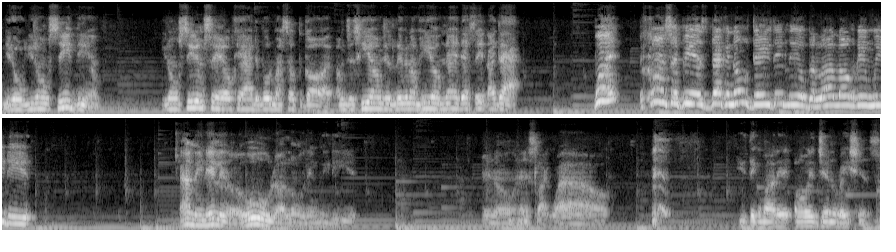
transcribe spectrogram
you don't you don't see them. You don't see them saying, "Okay, I devoted myself to God. I'm just here. I'm just living. I'm here. I'm there. That's it. I die." But the concept is, back in those days, they lived a lot longer than we did. I mean, they lived a whole lot longer than we did. You know, and it's like, wow. You think about it, all the generations.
